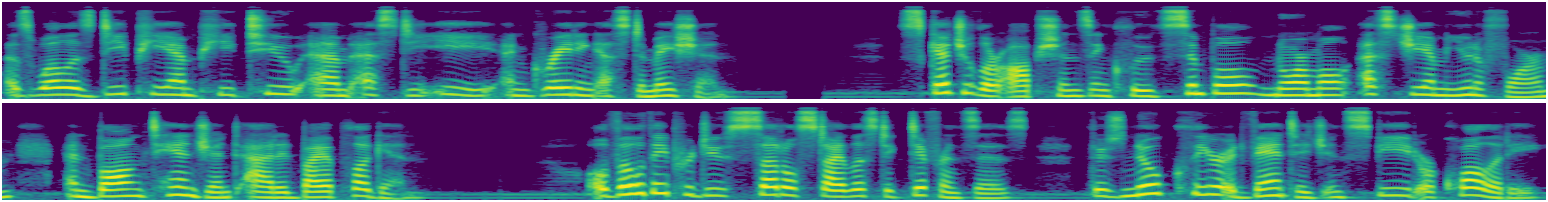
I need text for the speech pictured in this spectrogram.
as well as DPMP2M SDE and gradient estimation. Scheduler options include simple, normal, SGM uniform, and Bong tangent added by a plugin. Although they produce subtle stylistic differences, there's no clear advantage in speed or quality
